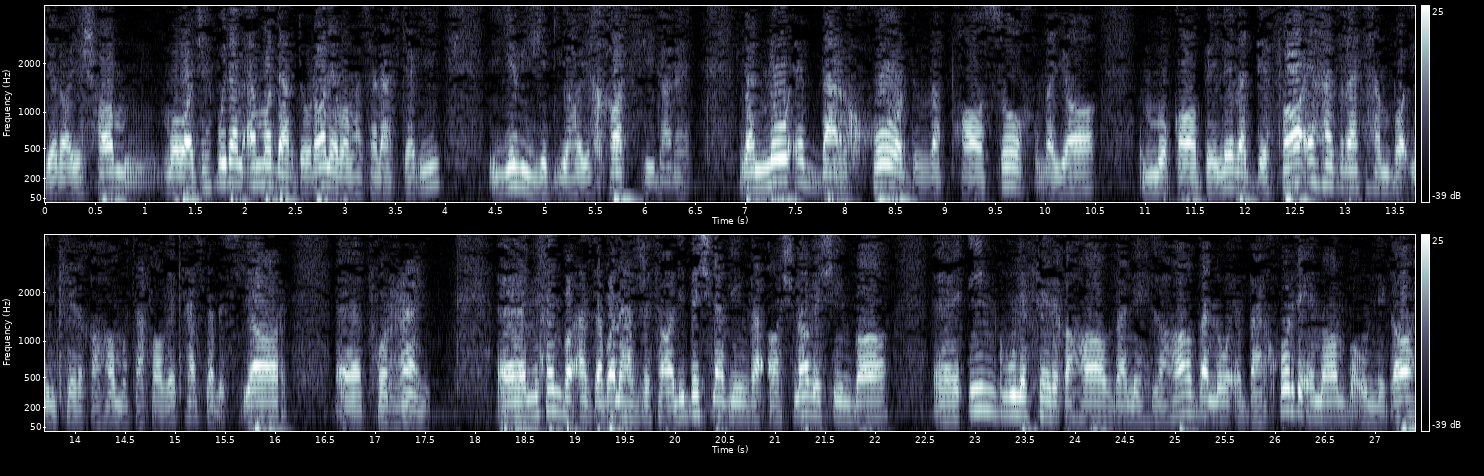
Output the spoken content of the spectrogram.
گرایش ها مواجه بودن اما در دوران امام حسن عسکری یه ویژگی های خاصی داره و نوع برخورد و پاسخ و یا مقابله و دفاع حضرت هم با این فرقه ها متفاوت هست و بسیار پررنگ. می‌خوایم با از زبان حضرت عالی بشنویم و آشنا بشیم با این گونه فرقه ها و نهله ها و نوع برخورد امام با اون نگاه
